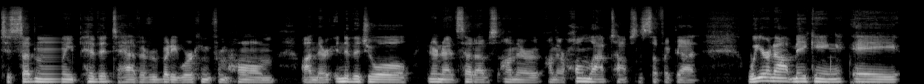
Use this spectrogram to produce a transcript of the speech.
to suddenly pivot to have everybody working from home on their individual internet setups on their on their home laptops and stuff like that. We are not making a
